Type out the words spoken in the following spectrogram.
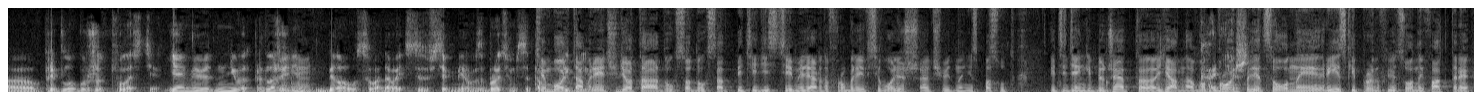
Э, предлогу ждут власти. Я имею в виду не вот предложение угу. Белоусова, давайте всем миром сбросимся. Там Тем более прибыли. там речь идет о 200-250 миллиардов рублей. Всего лишь, очевидно, не спасут эти деньги бюджет. Ян, а вот Конечно. проинфляционные риски, проинфляционные факторы,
